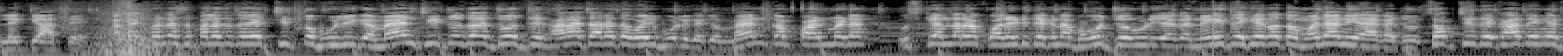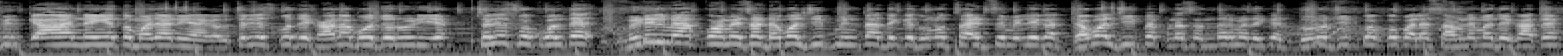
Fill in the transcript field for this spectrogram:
लेके आते हैं। कागज़ भरने से पहले तो एक चीज़ तो भूल गया मैन चीज़ जो जो दिखाना चाह रहे थे वही भूल गए। जो मैन कंपार्टमेंट है, उसके अंदर का क्वालिटी देखना बहुत ज़रूरी है। अगर नहीं देखेगा तो मज़ा नहीं आएगा। जो सब चीज़ दिखा देंगे, फिर क्या नहीं है तो मज़ा नहीं आएगा। तो चलिए, इसको दिखाना बहुत ज़रूरी है। चलिए, इसको खोलते हैं। मिडिल में आपको हमेशा डबल जीप मिलता है, देखिए, दोनों साइड से मिलेगा। डबल जीप है, प्लस अंदर में, देखिए, दोनों जीप को आपको पहले सामने में दिखाते हैं।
